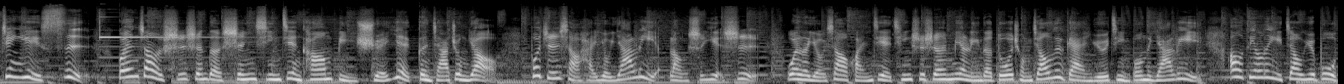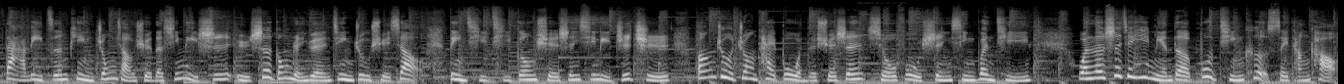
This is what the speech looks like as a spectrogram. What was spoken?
建议四：关照师生的身心健康比学业更加重要，不止小孩有压力，老师也是。为了有效缓解亲师生面临的多重焦虑感与紧绷的压力，奥地利教育部大力增聘中小学的心理师与社工人员进驻学校，定期提供学生心理支持，帮助状态不稳的学生修复身心问题。晚了世界一年的不停课随堂考，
